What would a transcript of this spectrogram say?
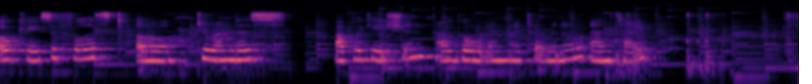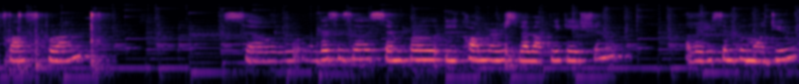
okay so first uh, to run this application I'll go in my terminal and type flask run. So this is a simple e-commerce web application a very simple module.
